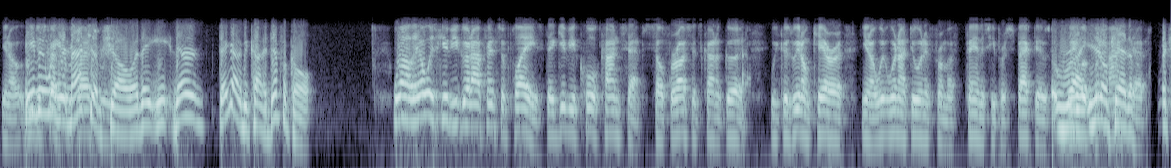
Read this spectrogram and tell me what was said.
You know, even with your matchup show, are they they're they got to be kind of difficult. Well, they always give you good offensive plays. They give you cool concepts. So for us, it's kind of good because we don't care. You know, we- we're not doing it from a fantasy perspective. Right. You don't care the, which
